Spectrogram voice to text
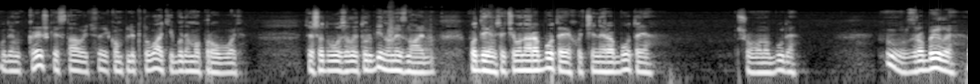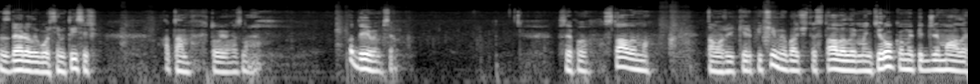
Будемо кришки ставити, все і комплектувати і будемо пробувати. Це ж відвозили турбіну, не знаю. Подивимося, чи вона працює, хоч чи не працює. Що воно буде. Ну, зробили, здерли 8 тисяч, а там хто його знає. Подивимося. Все поставимо. Там уже і кирпичі, ми бачите, ставили, монтіровками піджимали.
